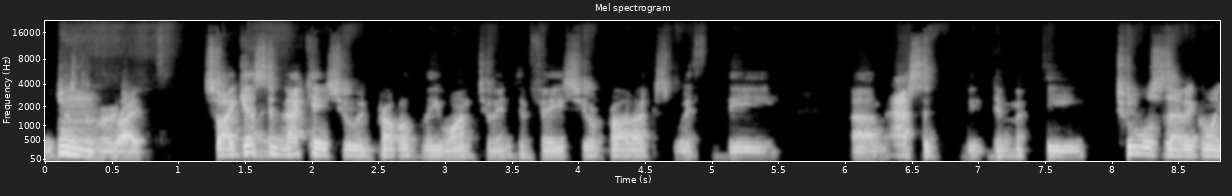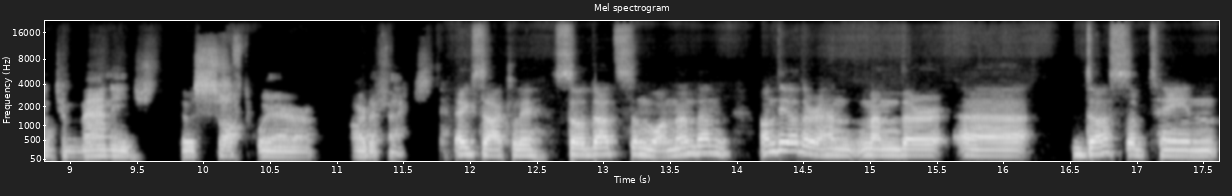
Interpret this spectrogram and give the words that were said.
they're just mm, emerging right so i guess right. in that case you would probably want to interface your products with the um, asset the, the, the tools that are going to manage those software artifacts. Exactly. So that's on one. hand. And on the other hand, Mender uh, does obtain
